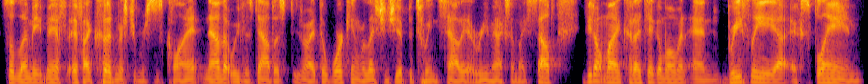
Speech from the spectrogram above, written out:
So let me if, if i could mr and mrs client now that we've established right the working relationship between sally at remax and myself if you don't mind could i take a moment and briefly uh, explain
